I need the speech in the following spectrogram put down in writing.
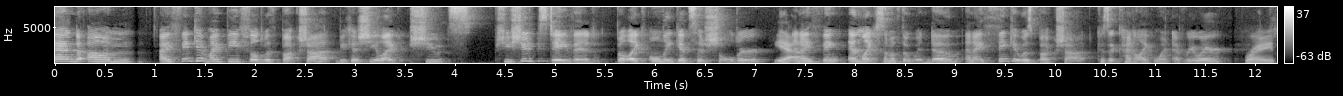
and um I think it might be filled with buckshot because she like shoots she shoots David but like only gets his shoulder. Yeah. And I think and like some of the window and I think it was buckshot because it kind of like went everywhere. Right.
